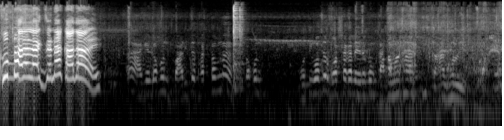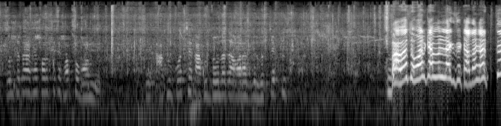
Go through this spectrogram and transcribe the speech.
খুব ভালো লাগছে না কাদায়? আগে যখন বাড়িতে থাকতাম না তখন প্রতি বছর বর্ষাকালে এরকম কাদা মাথা আর কি কাজ হবে। কলকাতা আসার পর থেকে সব তো বন্ধ। কাকু করছে কাকুর দৌলাতে আবার আজকের হচ্ছে একটু। বাবা তোমার কেমন লাগছে কাদা কাটতে?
